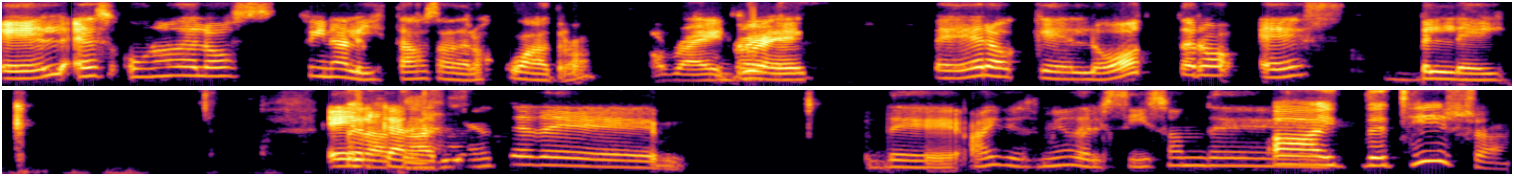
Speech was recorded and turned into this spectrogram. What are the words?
él es uno de los finalistas, o sea, de los cuatro, All right, right. Greg, pero que el otro es Blake, el Espérate. canadiense de, de, ay Dios mío, del season de, Ay, de Tisha.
